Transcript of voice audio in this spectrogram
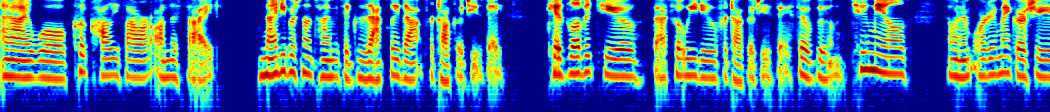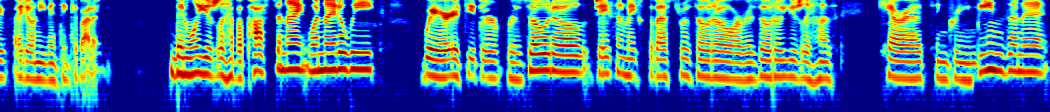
and I will cook cauliflower on the side. 90% of the time, it's exactly that for Taco Tuesday. Kids love it too. That's what we do for Taco Tuesday. So, boom, two meals. And when I'm ordering my groceries, I don't even think about it. Then we'll usually have a pasta night one night a week where it's either risotto. Jason makes the best risotto. Our risotto usually has carrots and green beans in it,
